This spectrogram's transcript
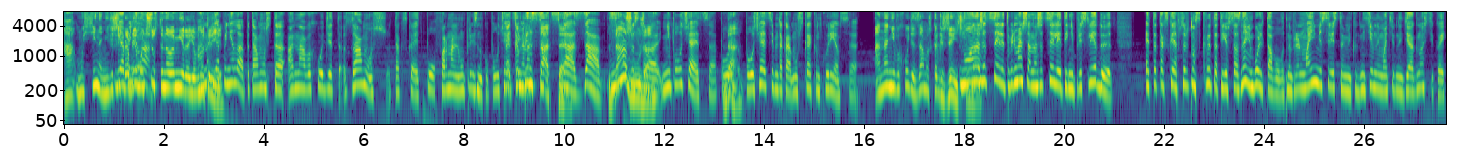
а мужчина не решит Я проблему поняла. чувственного мира ее Она- внутри. я поняла, потому что она выходит замуж, так сказать, по формальному признаку. как Получается именно- компенсация. Да, за, За мужество мужа. не получается. По- Да. Получается именно такая мужская конкуренция. она не выходит замуж как женщина. Но она же цели, ты понимаешь, она же цели этой не преследует. Это, так сказать, абсолютно скрыто от ее сознания. Более того, вот, например, моими средствами когнитивной и мотивной диагностикой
